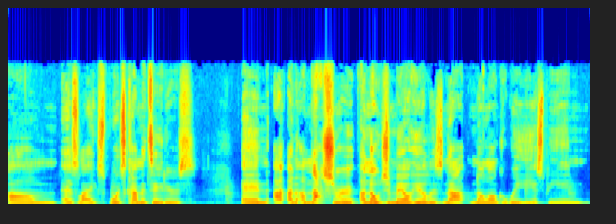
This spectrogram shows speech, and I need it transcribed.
um, as like sports commentators. And I, I'm not sure. I know Jemele Hill is not no longer with ESPN.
